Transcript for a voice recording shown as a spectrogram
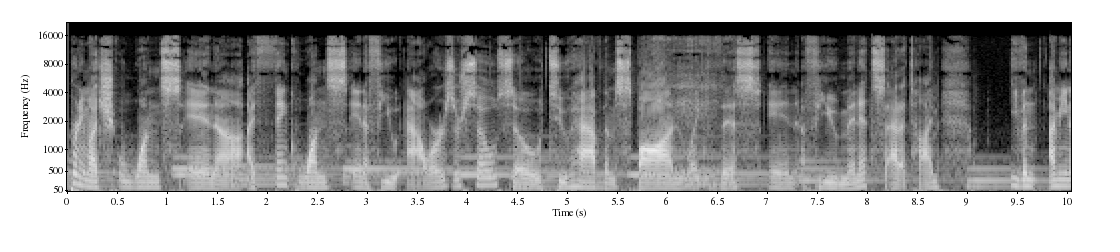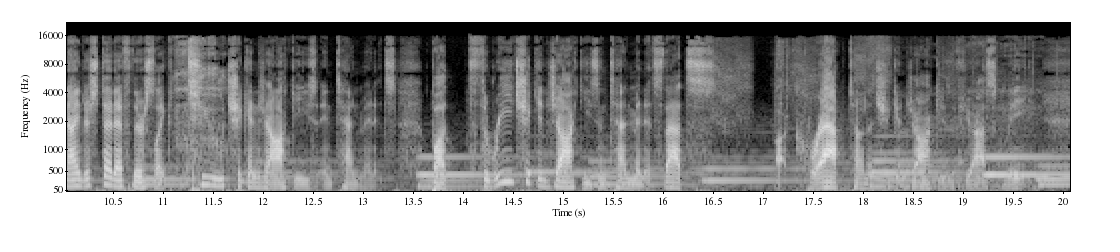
pretty much once in, uh, I think once in a few hours or so, so to have them spawn like this in a few minutes at a time, even, I mean, I understand if there's like two chicken jockeys in 10 minutes, but three chicken jockeys in 10 minutes, that's a crap ton of chicken jockeys, if you ask me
